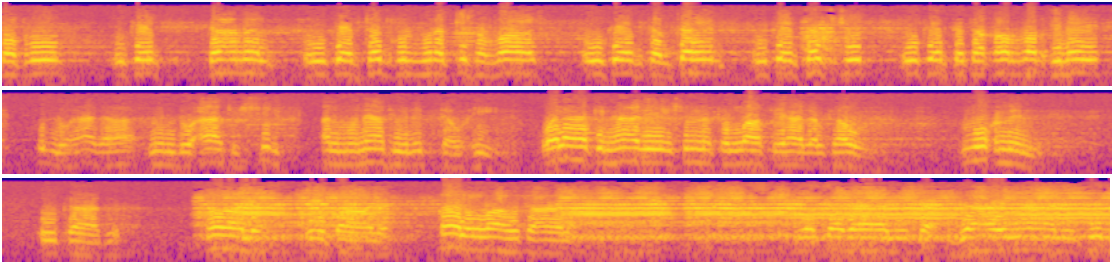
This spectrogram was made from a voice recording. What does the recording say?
تطوف؟ وكيف تعمل؟ وكيف تدخل منكس الرأس؟ وكيف تبتهل؟ وكيف تسجد؟ وكيف تتقرب إليه؟ كل هذا من دعاة الشرك المنافي للتوحيد. ولكن هذه سنة الله في هذا الكون. مؤمن وكافر. صالح وطالح قال الله تعالى وكذلك جعلنا لكل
